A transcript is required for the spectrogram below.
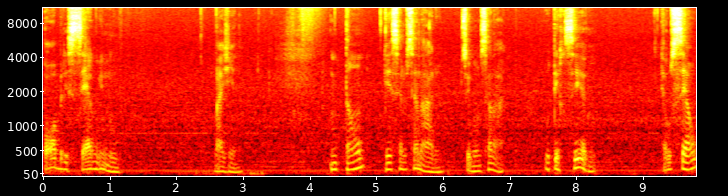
pobre, cego e nu. Imagina. Então, esse era o cenário, o segundo cenário. O terceiro é o céu,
